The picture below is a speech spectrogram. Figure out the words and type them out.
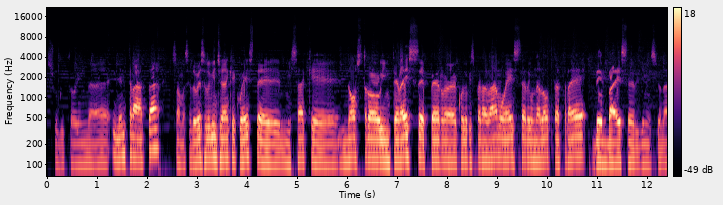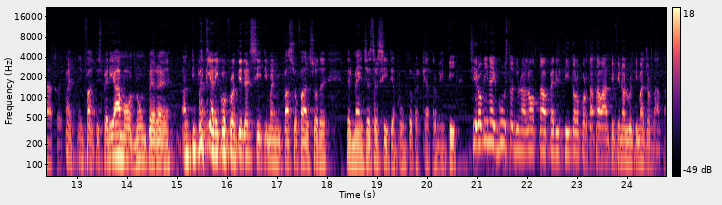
subito in, eh, in entrata insomma, se dovessero vincere anche queste, mi sa che il nostro interesse per quello che speravamo essere una lotta a tre debba essere ridimensionato. Eh, infatti, speriamo non per eh, antipatia nei confronti del City, ma in un passo falso de, del Manchester City, appunto, perché altrimenti si rovina il gusto di una lotta per il titolo portata avanti fino all'ultima giornata.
